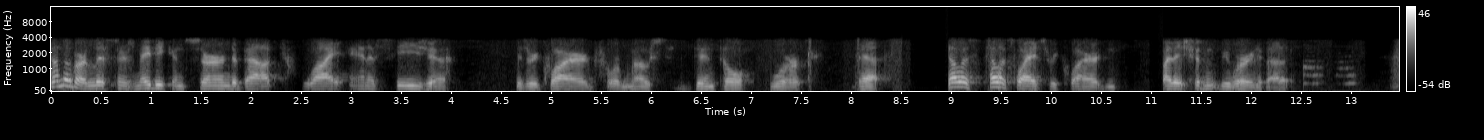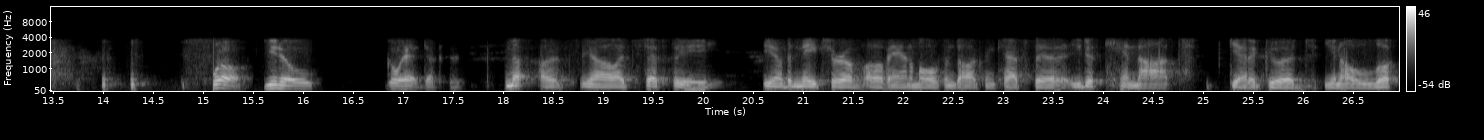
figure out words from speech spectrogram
some of our listeners may be concerned about why anesthesia is required for most dental work pets. Tell us, tell us why it's required and why they shouldn't be worried about it. well, you know, go ahead, Doctor. No, uh, it's you know, it's just the you know the nature of of animals and dogs and cats. That you just cannot get a good you know look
